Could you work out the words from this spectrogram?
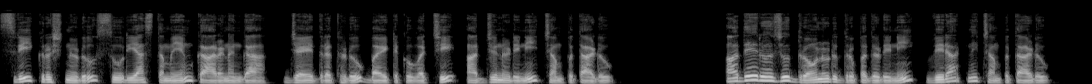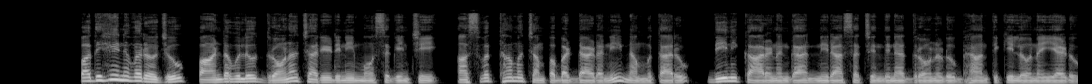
శ్రీకృష్ణుడు సూర్యాస్తమయం కారణంగా జయద్రథుడు బయటకు వచ్చి అర్జునుడిని చంపుతాడు. అదే రోజు ద్రోణుడు ద్రుపదుడిని విరాట్ని చంపుతాడు. పదిహేనవ రోజు పాండవులు ద్రోణాచార్యుడిని మోసగించి అశ్వత్థామ చంపబడ్డాడని నమ్ముతారు దీని కారణంగా నిరాశ చెందిన ద్రోణుడు భ్రాంతికి లోనయ్యాడు.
